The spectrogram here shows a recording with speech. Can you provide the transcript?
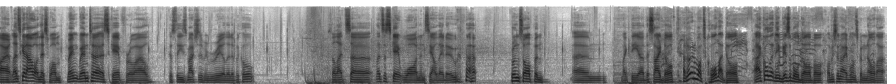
Alright, let's get out on this one. We went to escape for a while. Because these matches have been really difficult. So let's uh let's escape one and see how they do. Front's open. Um like the uh, the side door. I don't know what to call that door. I call it the invisible door, but obviously not everyone's gonna know that.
